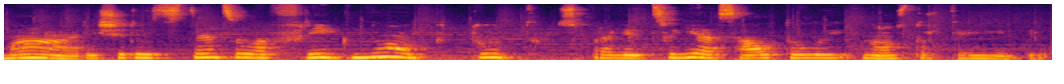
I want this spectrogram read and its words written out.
mare și rezistență la frig, nu au putut supraviețui asaltului nostru teribil?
